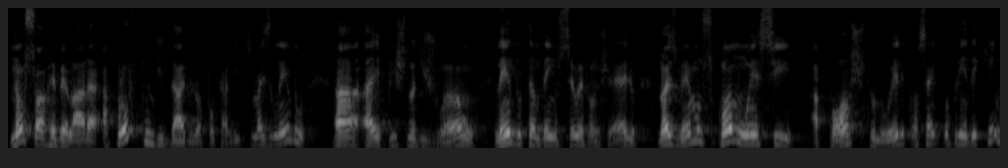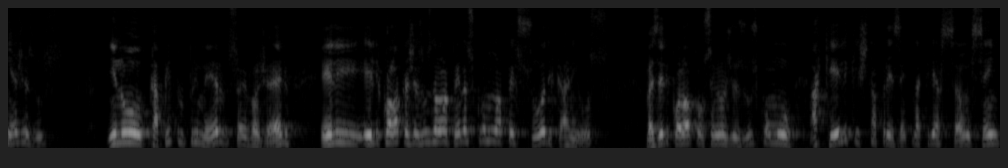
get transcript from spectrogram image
não só revelara a profundidade do Apocalipse, mas lendo a, a epístola de João, lendo também o seu evangelho, nós vemos como esse apóstolo, ele consegue compreender quem é Jesus. E no capítulo 1 do seu evangelho, ele, ele coloca Jesus não apenas como uma pessoa de carne e osso, mas ele coloca o Senhor Jesus como aquele que está presente na criação e sem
